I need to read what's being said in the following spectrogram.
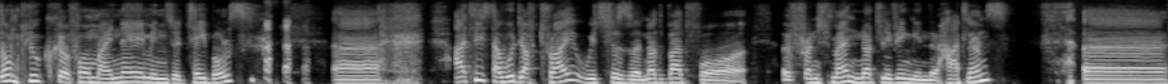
not look for my name in the tables. uh, at least I would have tried, which is uh, not bad for a Frenchman not living in the heartlands. Uh,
